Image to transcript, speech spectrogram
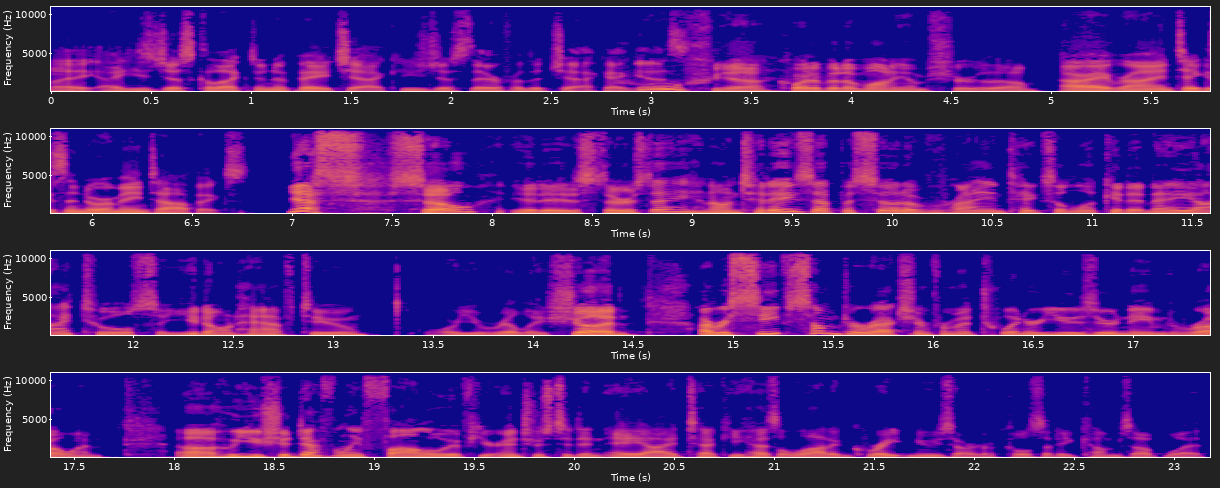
I, I, he's just collecting a paycheck. He's just there for the check, I guess. Oof, yeah, quite a bit of money, I'm sure, though. All right, Ryan, take us into our main topics. Yes, so it is Thursday, and on today's episode of Ryan Takes a Look at an AI Tool So You Don't Have to, or you really should, I received some direction from a Twitter user named Rowan, uh, who you should definitely follow if you're interested in AI tech. He has a lot of great news articles that he comes up with.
